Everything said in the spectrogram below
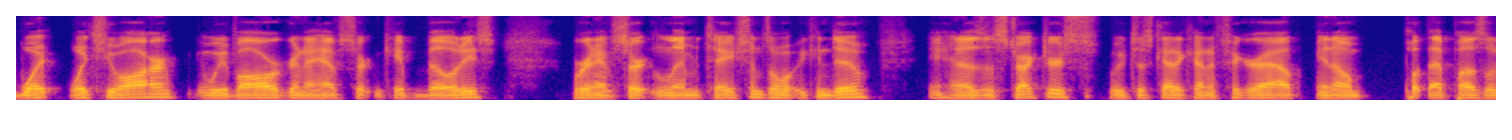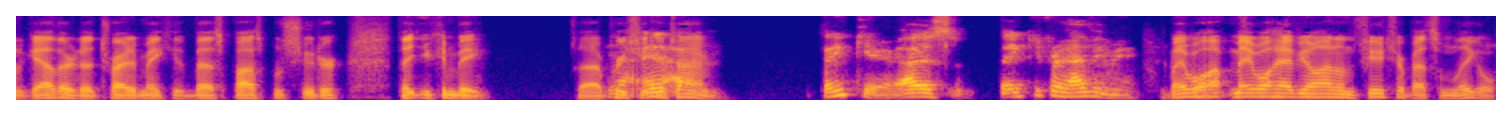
what what you are. We've all are going to have certain capabilities. We're going to have certain limitations on what we can do. And as instructors, we've just got to kind of figure out, you know, put that puzzle together to try to make you the best possible shooter that you can be. So I appreciate yeah, your time. I, thank you. I was thank you for having me. Maybe we'll maybe we'll have you on in the future about some legal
